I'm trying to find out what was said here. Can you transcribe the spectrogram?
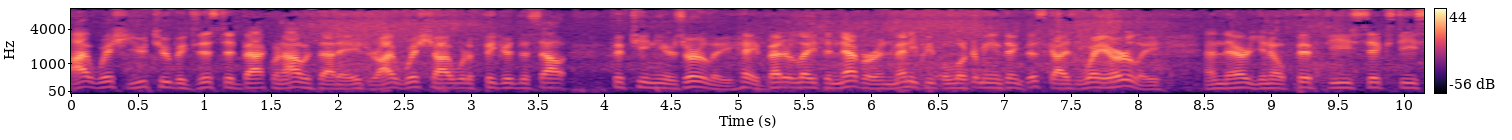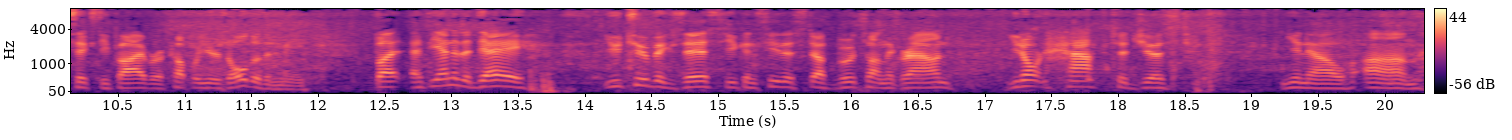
I wish YouTube existed back when I was that age, or I wish I would have figured this out 15 years early. Hey, better late than never. And many people look at me and think this guy's way early. And they're, you know, 50, 60, 65, or a couple years older than me. But at the end of the day, YouTube exists. You can see this stuff boots on the ground. You don't have to just, you know, um,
